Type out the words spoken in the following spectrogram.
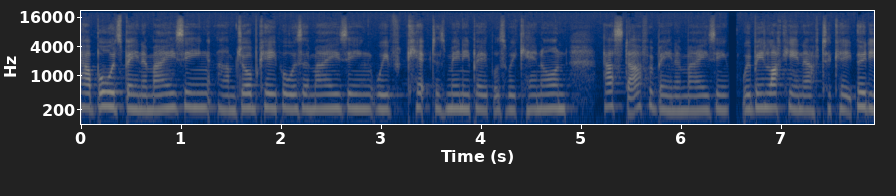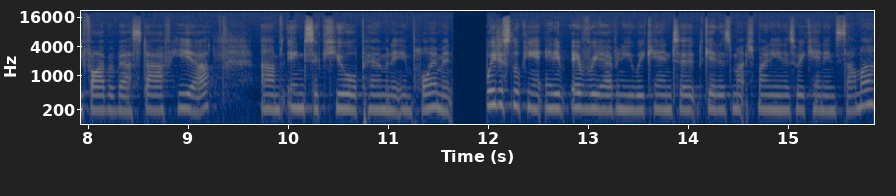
our board's been amazing. Um, JobKeeper was amazing. We've kept as many people as we can on. Our staff have been amazing. We've been lucky enough to keep 35 of our staff here um, in secure permanent employment. We're just looking at every avenue we can to get as much money in as we can in summer,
